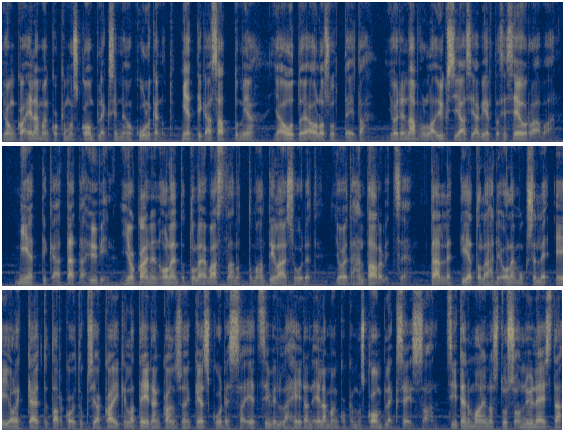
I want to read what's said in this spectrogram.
jonka elämänkokemuskompleksinne on kulkenut. Miettikää sattumia ja outoja olosuhteita, joiden avulla yksi asia virtasi seuraavaan. Miettikää tätä hyvin. Jokainen olento tulee vastaanottamaan tilaisuudet, joita hän tarvitsee. Tälle tietolähdeolemukselle ei ole käyttötarkoituksia kaikilla teidän kansojen keskuudessa etsivillä heidän elämänkokemuskomplekseissaan. Siten mainostus on yleistä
